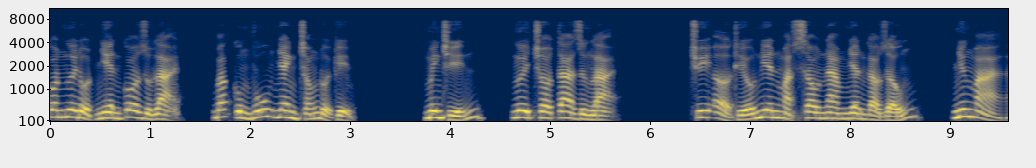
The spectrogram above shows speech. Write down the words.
Con ngươi đột nhiên co rụt lại, bắc cung vũ nhanh chóng đuổi kịp. Minh chín, ngươi cho ta dừng lại. Truy ở thiếu niên mặt sau nam nhân gào giống, nhưng mà,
